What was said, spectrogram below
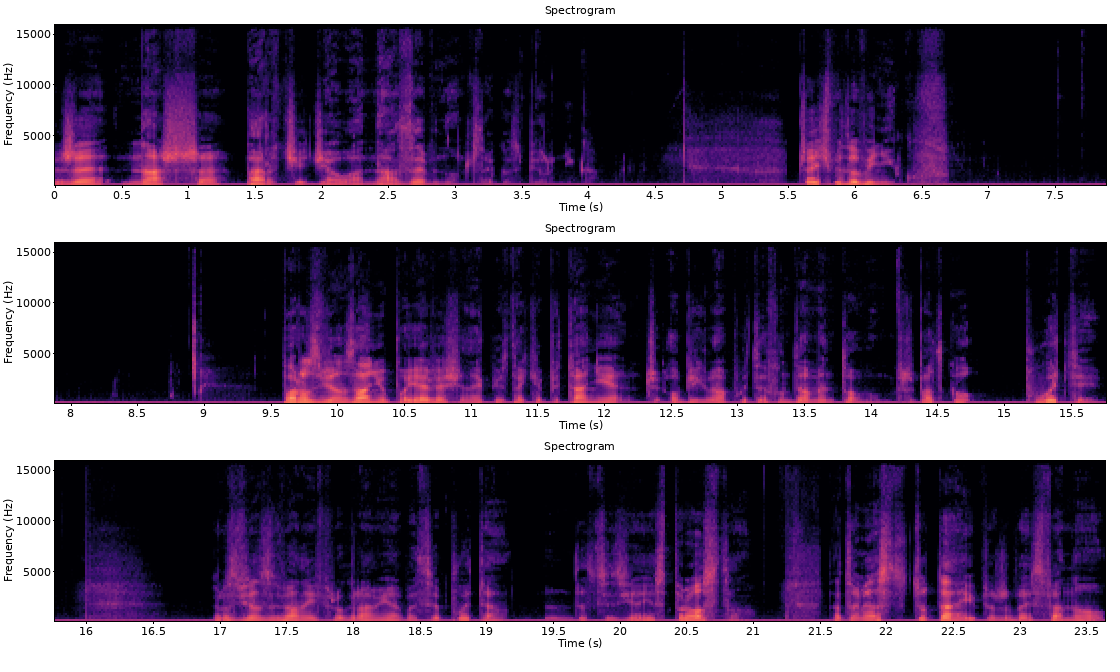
że nasze parcie działa na zewnątrz tego zbiornika. Przejdźmy do wyników. Po rozwiązaniu pojawia się najpierw takie pytanie, czy obiekt ma płytę fundamentową. W przypadku płyty rozwiązywanej w programie ABC płyta, decyzja jest prosta. Natomiast tutaj, proszę Państwa, no,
